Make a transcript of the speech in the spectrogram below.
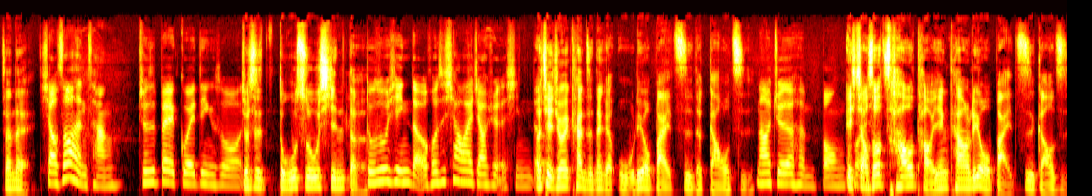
真的？小时候很长。就是被规定说，就是读书心得，读书心得，或是校外教学的心得，而且就会看着那个五六百字的稿纸，然后觉得很崩溃。哎、欸，小时候超讨厌看到六百字稿纸，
